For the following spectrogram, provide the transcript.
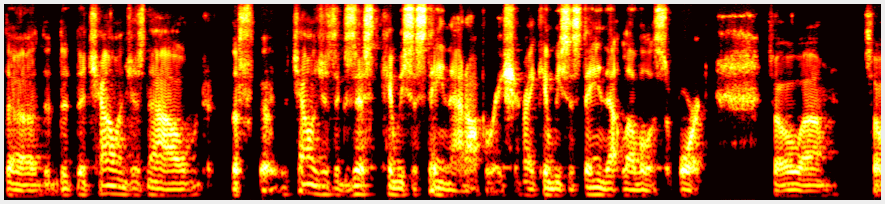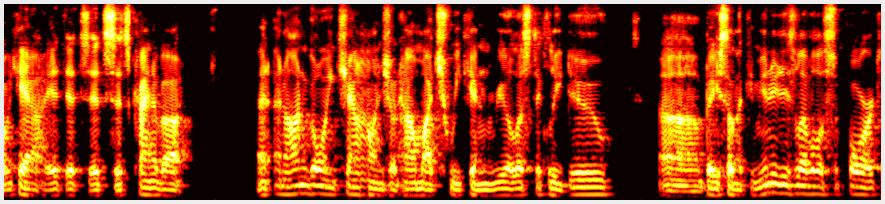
the, the, the challenges now, the, the challenges exist. Can we sustain that operation, right? Can we sustain that level of support? So, um, so yeah, it, it's, it's, it's kind of a, an, an, ongoing challenge on how much we can realistically do uh, based on the community's level of support.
